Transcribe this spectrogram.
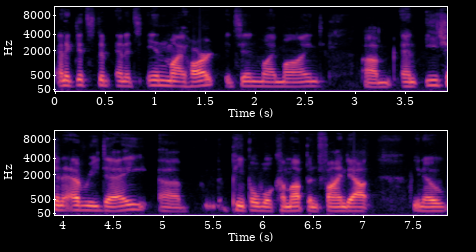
and it gets to, and it's in my heart, it's in my mind, um, and each and every day, uh, people will come up and find out, you know,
